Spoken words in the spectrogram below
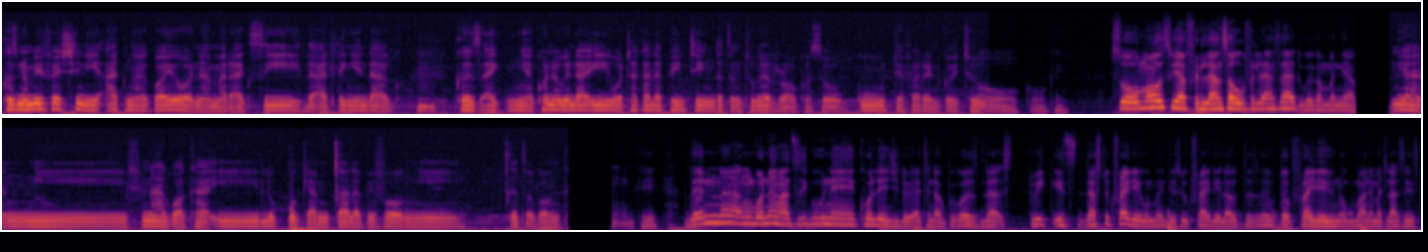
Because noma i-fashion i-art ngakwayona mara akusi the art lengiyentako Mm. because ngiyakhona kwenta i-watercolor painting kaze ngithunge iroko so ku-different koyi-two oh okay so mawusi uya freelancer u freelancer kwe company yakho ya ngifuna kwakha i-lookbook yami cala before ngicetha konke Okay. Then uh, ngibone ngathi kune college lo attenda because last week it's last week Friday kumbe this week Friday la uthi Friday nokuma nema classes.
